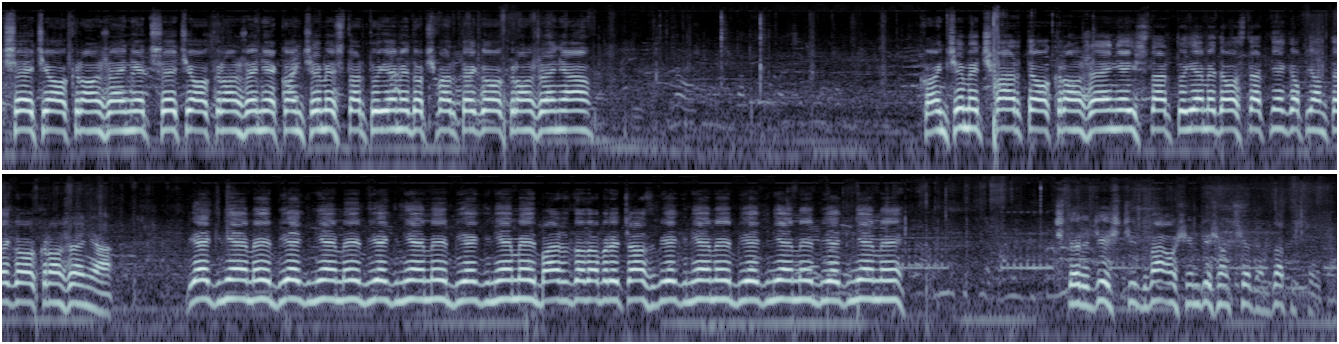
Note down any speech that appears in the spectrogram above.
Trzecie okrążenie, trzecie okrążenie, kończymy, startujemy do czwartego okrążenia. Kończymy czwarte okrążenie i startujemy do ostatniego piątego okrążenia. Biegniemy, biegniemy, biegniemy, biegniemy, bardzo dobry czas, biegniemy, biegniemy, biegniemy. 42,87. Zapisz sobie tam.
